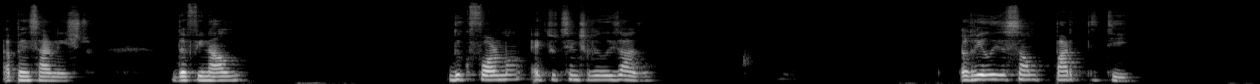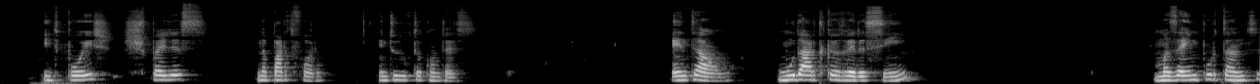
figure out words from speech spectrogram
a pensar nisto, da final, de que forma é que tu te sentes realizado? A realização parte de ti e depois espelha-se na parte de fora, em tudo o que te acontece. Então, mudar de carreira sim, mas é importante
